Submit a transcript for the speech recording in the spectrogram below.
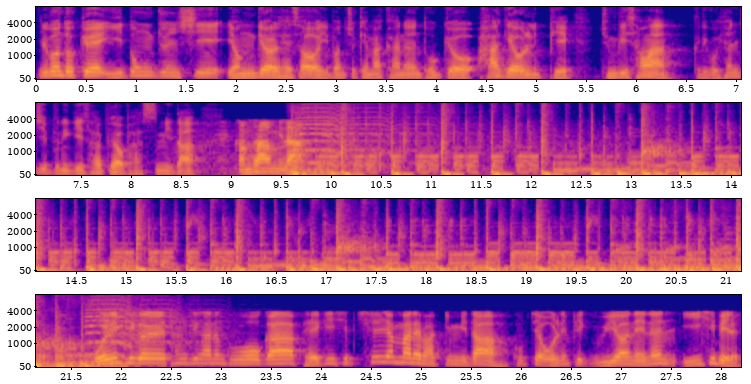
일본 도쿄의 이동준 씨 연결해서 이번 주 개막하는 도쿄 하계올림픽 준비 상황 그리고 현지 분위기 살펴봤습니다. 감사합니다. 올림픽을 상징하는 구호가 127년 만에 바뀝니다. 국제올림픽위원회는 20일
